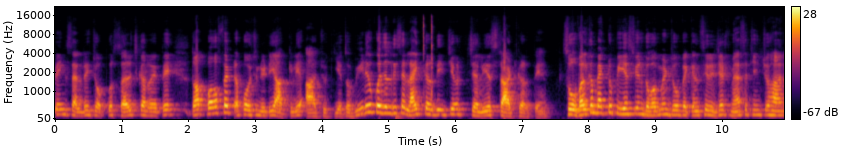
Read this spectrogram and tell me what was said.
पेइंग सैलरी जॉब को सर्च कर रहे रहे थे तो आप परफेक्ट अपॉर्चुनिटी आपके लिए आ चुकी है। तो वीडियो को जल्दी से लाइक कर दीजिए और चलिए स्टार्ट करते हैं। So welcome back to PSU and government job vacancy result मैं सचिन चौहान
